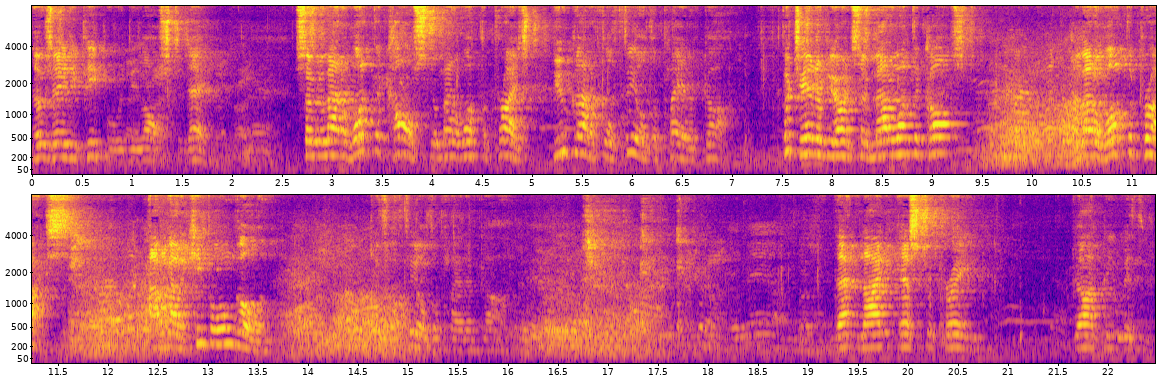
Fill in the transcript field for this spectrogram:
those 80 people would be lost today. So no matter what the cost, no matter what the price, you've got to fulfill the plan of God. Put your hand over your heart and say, no matter what the cost, no matter what the price, I've got to keep on going to fulfill the plan of God. That night, Esther prayed, God be with her.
